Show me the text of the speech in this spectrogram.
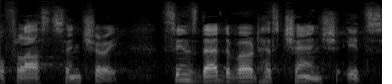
of last century. since then the world has changed its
